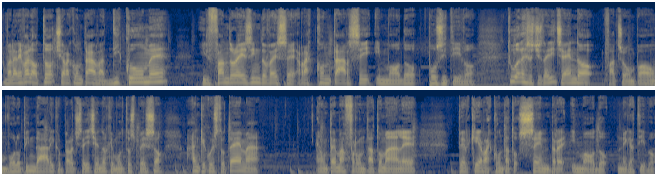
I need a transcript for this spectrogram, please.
Valeria Valotto ci raccontava di come il fundraising dovesse raccontarsi in modo positivo. Tu adesso ci stai dicendo, faccio un po' un volo pindarico, però ci stai dicendo che molto spesso anche questo tema è un tema affrontato male perché è raccontato sempre in modo negativo.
